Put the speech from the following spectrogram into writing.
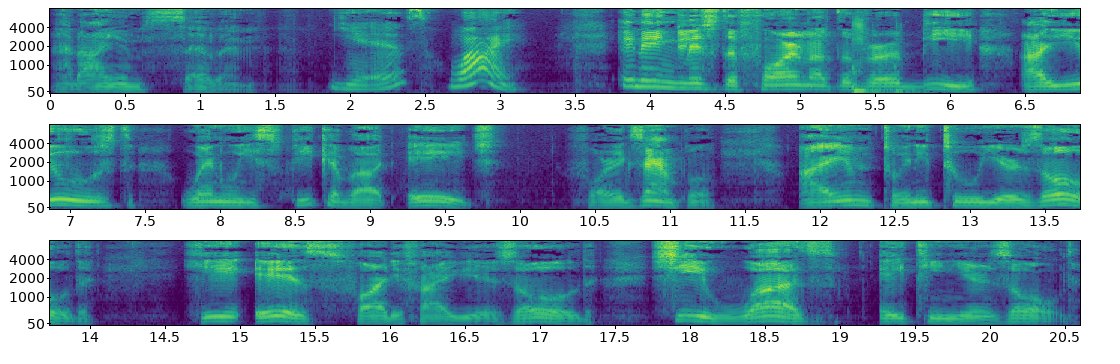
and I am 7. Yes. Why? In English, the form of the verb be are used when we speak about age. For example, I am 22 years old. He is 45 years old. She was 18 years old.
